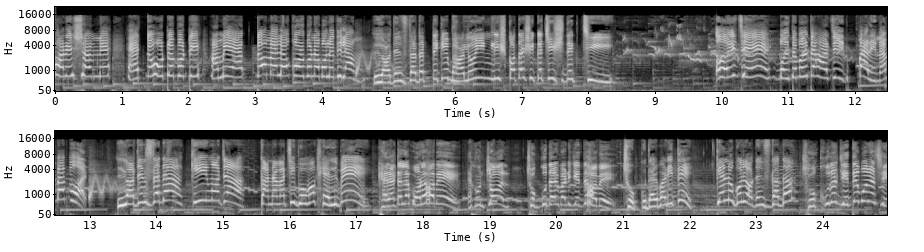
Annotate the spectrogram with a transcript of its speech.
ঘরের সামনে এত হুটোপুটি আমি একদম এলাও করব না বলে দিলাম। লজেন্স দাদার থেকে ভালো ইংলিশ কথা শিখেছিস দেখছি। ওই যে বলতে বলতে হাজির পারি না বাবু আর। লজেন্স দাদা কি মজা কানামাছি বোবো খেলবে? খেলা টেলা পরে হবে। এখন চল ছক্কুদার বাড়ি যেতে হবে। ছক্কুদার বাড়িতে? কেন গো লজেন্স দাদা? ছক্কুদা যেতে বলেছে।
